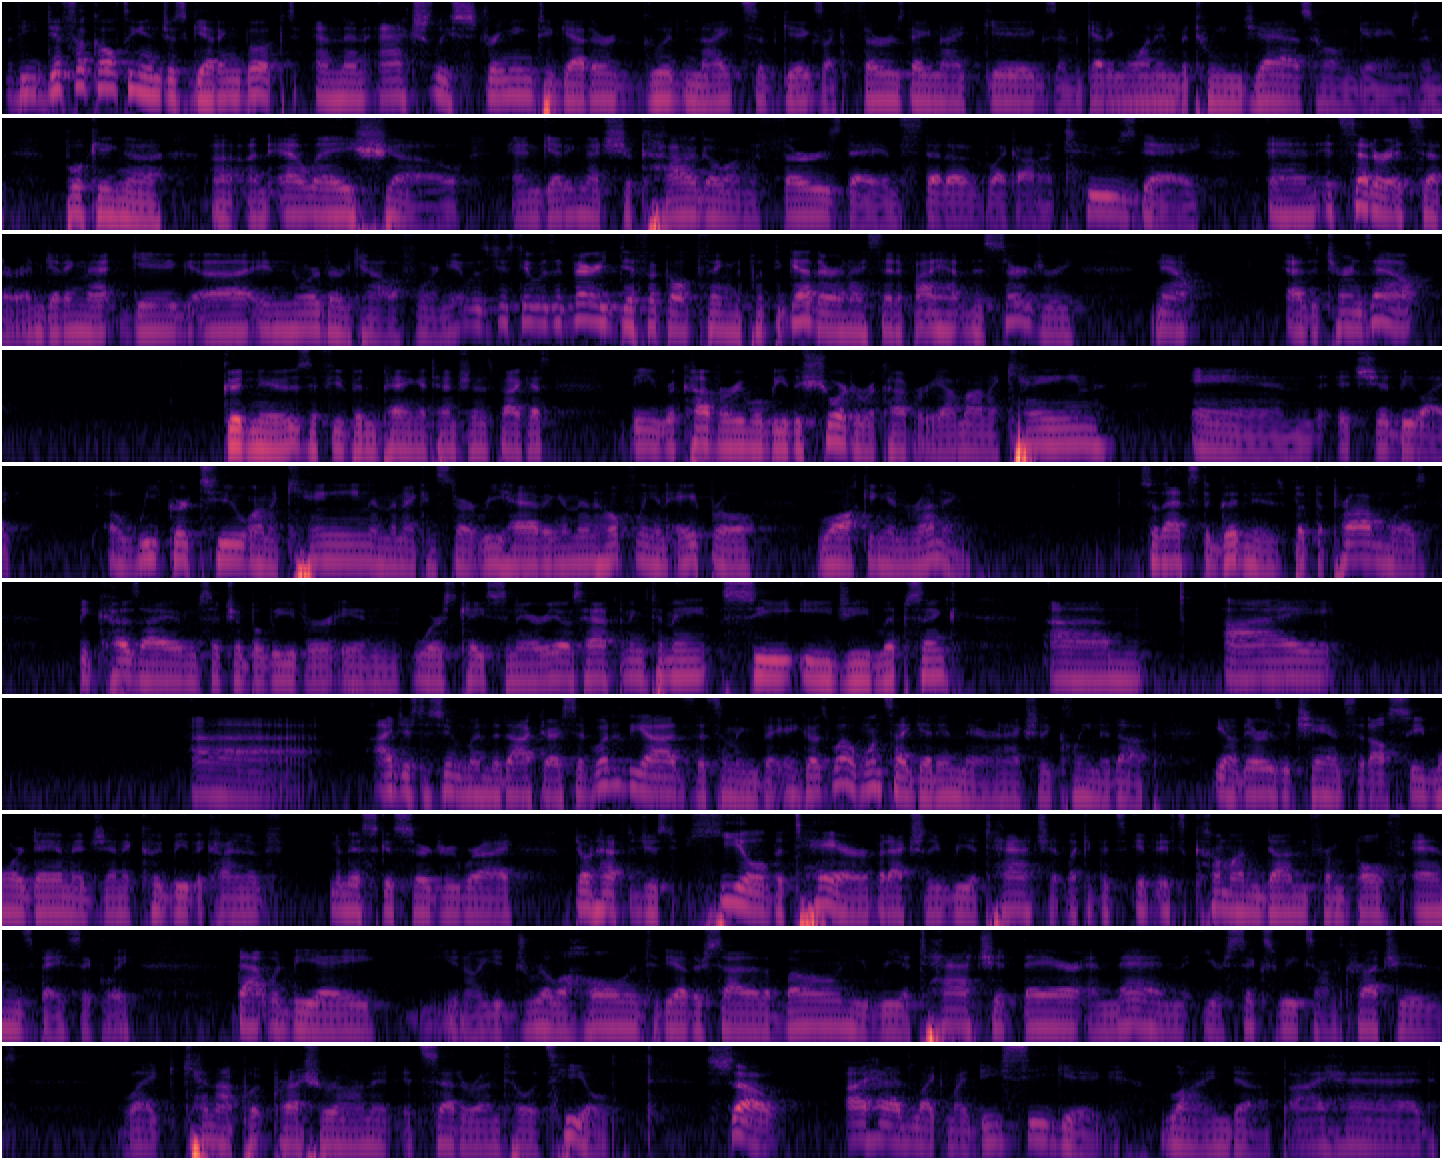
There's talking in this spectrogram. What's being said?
the difficulty in just getting booked and then actually stringing together good nights of gigs, like Thursday night gigs, and getting one in between jazz home games, and booking a, a, an LA show and getting that Chicago on a Thursday instead of like on a Tuesday and et cetera, et cetera, and getting that gig uh, in Northern California. It was just, it was a very difficult thing to put together. And I said, if I have this surgery, now, as it turns out, good news if you've been paying attention to this podcast, the recovery will be the shorter recovery. I'm on a cane and it should be like a week or two on a cane and then I can start rehabbing and then hopefully in April walking and running. So that's the good news. But the problem was because I am such a believer in worst case scenarios happening to me, C E G lip sync, um, I uh, I just assumed when the doctor I said, "What are the odds that something big?" He goes, "Well, once I get in there and actually clean it up, you know, there is a chance that I'll see more damage, and it could be the kind of meniscus surgery where I don't have to just heal the tear, but actually reattach it. Like if it's if it's come undone from both ends, basically, that would be a you know you drill a hole into the other side of the bone you reattach it there and then you're six weeks on crutches like cannot put pressure on it etc until it's healed. So i had like my dc gig lined up. I had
